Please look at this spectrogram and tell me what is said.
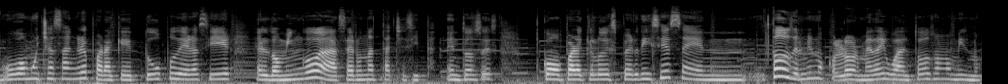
hubo mucha sangre para que tú pudieras ir el domingo a hacer una tachecita. Entonces, como para que lo desperdicies en todos del mismo color, me da igual, todos son lo mismo.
